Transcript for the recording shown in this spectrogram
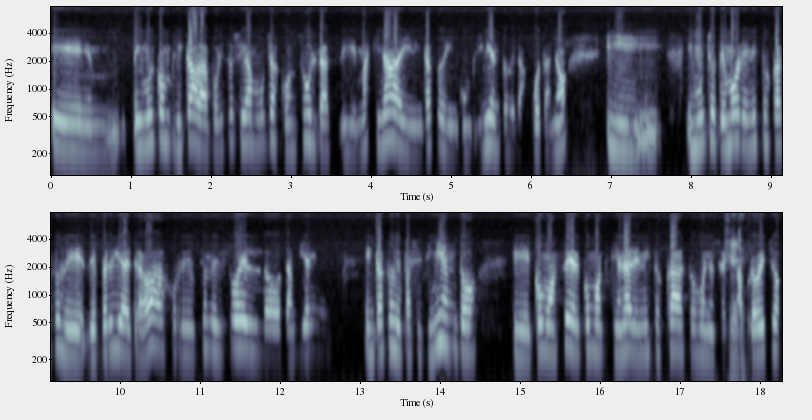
eh, y muy complicada, por eso llegan muchas consultas, eh, más que nada en caso de incumplimientos de las cuotas, ¿no? Y, mucho temor en estos casos de pérdida de trabajo, reducción del sueldo, también en casos de fallecimiento, eh, cómo hacer, cómo accionar en estos casos. Bueno, ya Claro. aprovecho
